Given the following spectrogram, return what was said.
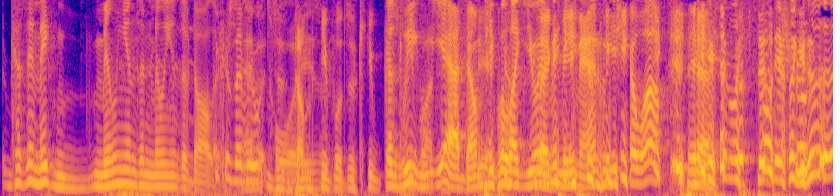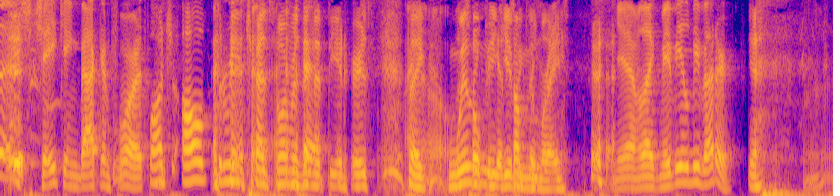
Because they make millions and millions of dollars. Because And everyone the just dumb people just keep. Because we, watching. yeah, dumb people like you Like and me, me. man, we show up. Yeah. You're gonna sit there like shaking back and forth. watch all three Transformers in the theaters, like know. Let's Let's hope willingly we get giving something money. right. Yeah, like maybe it'll be better. Yeah, mm.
